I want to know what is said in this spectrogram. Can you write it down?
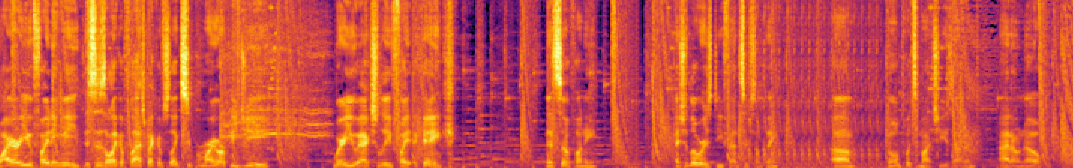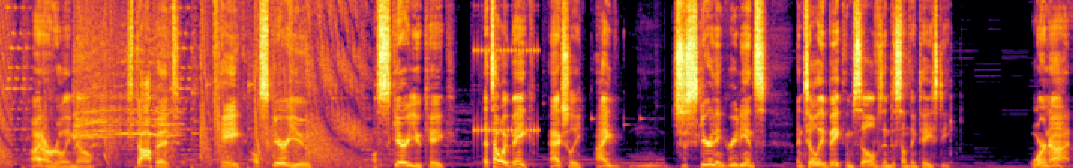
Why are you fighting me? This is like a flashback of like Super Mario RPG, where you actually fight a cake. That's so funny. I should lower his defense or something. Um, we'll put some hot cheese on him. I don't know. I don't really know. Stop it. Cake, I'll scare you. I'll scare you, cake. That's how I bake, actually. I just scare the ingredients until they bake themselves into something tasty. Or not.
